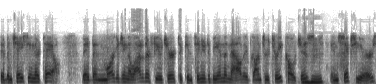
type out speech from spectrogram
they've been chasing their tail. They've been mortgaging a lot of their future to continue to be in the now. They've gone through three coaches mm-hmm. in six years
